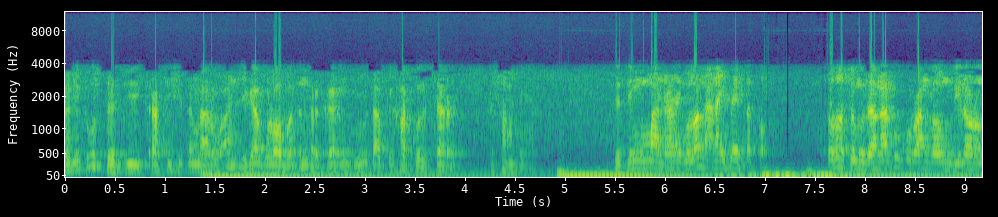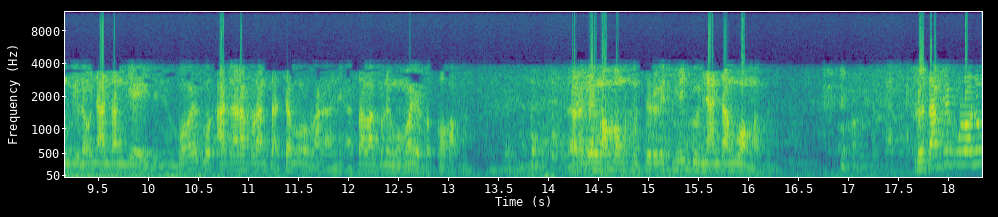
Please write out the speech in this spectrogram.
Dan itu sudah di tradisi tengaruan. Jika kalau buatan terganggu, tapi hakul ser kesampaian. Jadi memandangnya kalau anak ibu teko. Terus ngundang aku kurang tahun dino orang dino nyancang kiai ini. Pokoknya acara kurang saja mau marani. Asal aku nih ngomong ya teko. Karena kayak ngomong sedurunge seminggu nyancang wong apa. Lho tapi kula nu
